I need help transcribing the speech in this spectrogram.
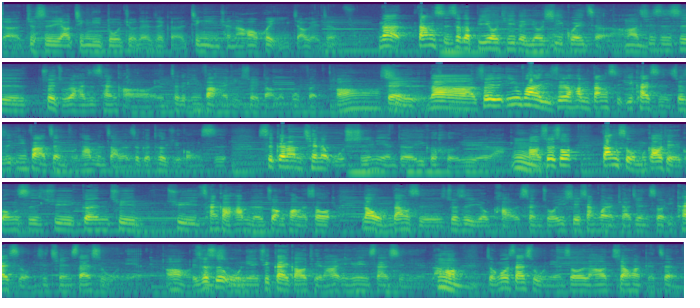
呃，就是要经历多久的这个经营权，然后会移交给政府？那当时这个 BOT 的游戏规则啊，其实是最主要还是参考这个英法海底隧道的部分。哦，对是，，那所以英法海底隧道他们当时一开始就是英法政府他们找的这个特许公司，是跟他们签了五十年的一个合约啦。嗯啊，所以说当时我们高铁公司去跟去去参考他们的状况的时候，那我们当时就是有考审酌一些相关的条件的时候，一开始我们是签三十五年。哦也就是五年去盖高铁，然后营运三十年，然后嗯总共三十五年之后，然后交还给政府。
